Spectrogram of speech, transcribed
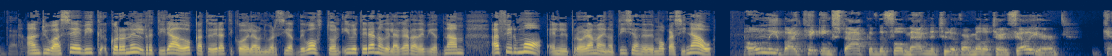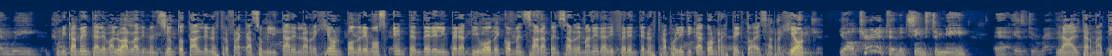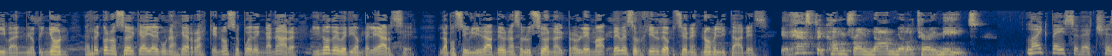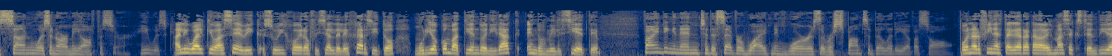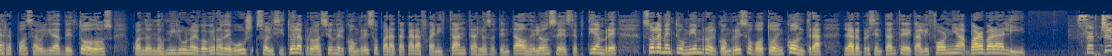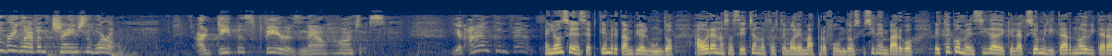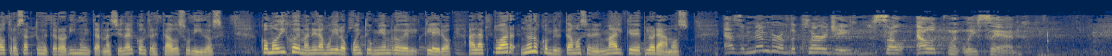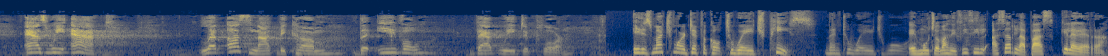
Basevich. Andrew Bacevic, coronel retirado, catedrático de la Universidad de Boston y veterano de la guerra de Vietnam, afirmó en el programa de noticias de Democracy Now! Only by taking stock of the full magnitude of our military failure can we Únicamente al evaluar la dimensión total de nuestro fracaso militar en la región podremos entender el imperativo de comenzar a pensar de manera diferente nuestra política con respecto a esa región. the alternative, it seems to me, is to recognize La alternativa, en mi opinión, es reconocer que hay algunas guerras que no se pueden ganar y no deberían pelearse. La posibilidad de una solución al problema debe surgir de opciones no militares. it has to come from non-military means. Like Basevich, his son was an army officer. He was Al igual que Bacevic, su hijo era oficial del ejército, murió combatiendo en Irak en 2007. Poner fin a esta guerra cada vez más extendida es responsabilidad de todos. Cuando en 2001 el gobierno de Bush solicitó la aprobación del Congreso para atacar a Afganistán tras los atentados del 11 de septiembre, solamente un miembro del Congreso votó en contra, la representante de California, Barbara Lee. September 11 changed the world. Our deepest fears now haunt us. El 11 de septiembre cambió el mundo. Ahora nos acechan nuestros temores más profundos. Sin embargo, estoy convencida de que la acción militar no evitará otros actos de terrorismo internacional contra Estados Unidos. Como dijo de manera muy elocuente un miembro del clero, al actuar no nos convirtamos en el mal que deploramos. As a member of the clergy so eloquently said, as we act, let us not become the evil that we deplore. Es mucho más difícil hacer la paz que la guerra.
